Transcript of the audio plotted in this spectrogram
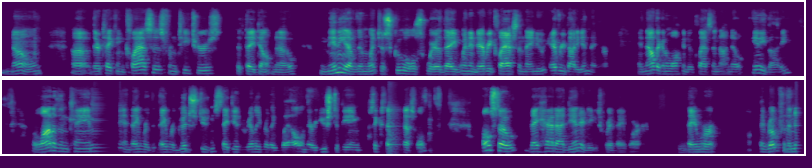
known. Uh, they're taking classes from teachers that they don't know. Many of them went to schools where they went into every class and they knew everybody in there. And now they're going to walk into a class and not know anybody. A lot of them came and they were they were good students. They did really really well and they're used to being successful also they had identities where they were they mm-hmm. were they wrote for the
